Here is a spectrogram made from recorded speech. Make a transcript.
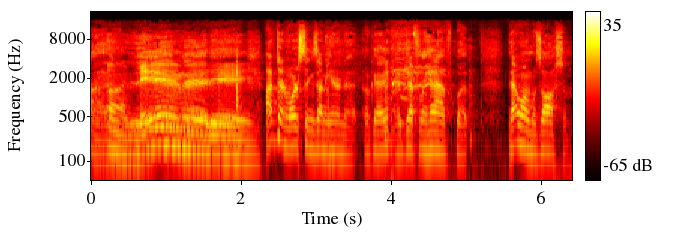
Uh, Unlimited. I've done worse things on the internet. Okay, I definitely have, but that one was awesome.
